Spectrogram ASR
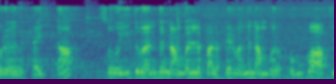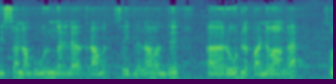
ஒரு டைப் தான். ஸோ இது வந்து நம்மளில் பல பேர் வந்து நம்ம ரொம்ப ஆஃபீஸாக நம்ம ஊருங்களில் கிராமத்து சைட்லலாம் வந்து ரோட்டில் பண்ணுவாங்க. ஸோ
